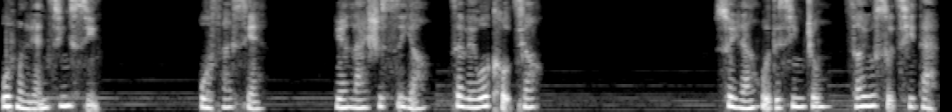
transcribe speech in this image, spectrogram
我猛然惊醒，我发现原来是思瑶在为我口交。虽然我的心中早有所期待，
